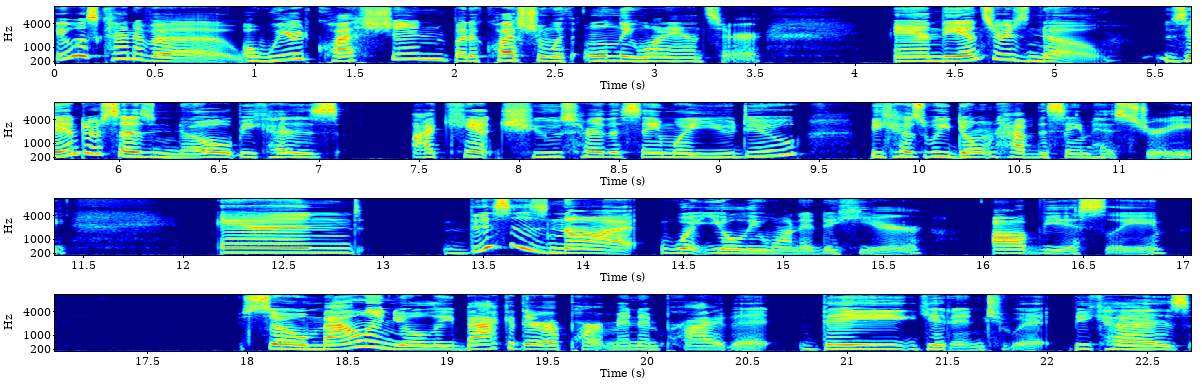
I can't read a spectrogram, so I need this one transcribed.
It was kind of a, a weird question, but a question with only one answer. And the answer is no. Xander says no because I can't choose her the same way you do because we don't have the same history. And this is not what Yoly wanted to hear, obviously. So Mal and Yoly back at their apartment in private, they get into it because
